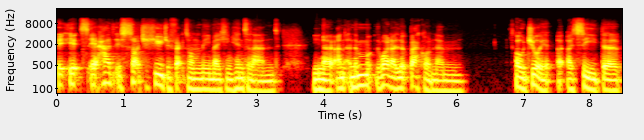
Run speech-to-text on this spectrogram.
It, it's it had it's such a huge effect on me making hinterland you know and and the, the when i look back on um oh joy I, I see the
